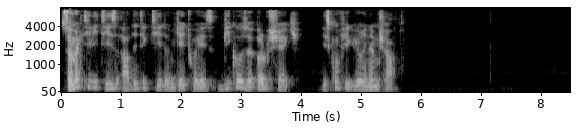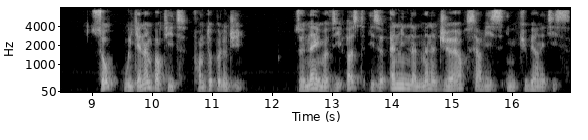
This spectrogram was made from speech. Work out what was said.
Some activities are detected on gateways because a health check is configured in Helm-chart. So we can import it from topology. The name of the host is the admin node manager service in Kubernetes.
